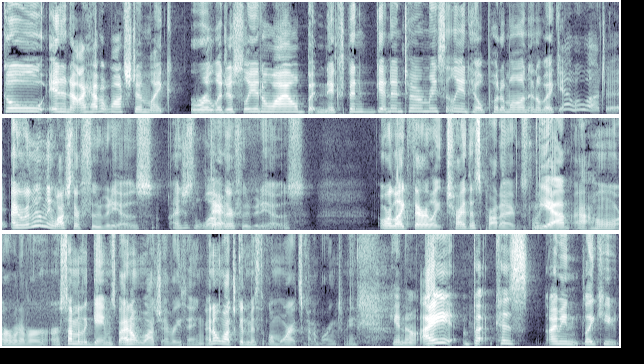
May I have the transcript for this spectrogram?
go in and out. I haven't watched them like religiously in a while, but Nick's been getting into them recently, and he'll put them on, and I'll be like, yeah, we'll watch it. I really only watch their food videos. I just love Fair. their food videos, or like their like try this product, like, Yeah. at home or whatever, or some of the games. But I don't watch everything. I don't watch Good Mythical more. It's kind of boring to me. You know, I but because I mean, like you,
